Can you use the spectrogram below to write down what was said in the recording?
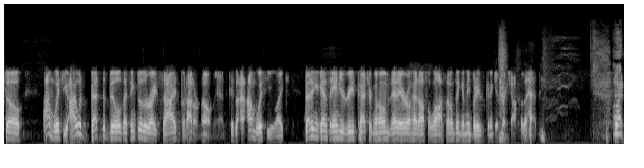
So I'm with you. I would bet the Bills. I think they're the right side, but I don't know, man, because I'm with you. Like betting against Andy Reid, Patrick Mahomes at Arrowhead off a loss. I don't think anybody's going to get rich off of that. All right,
